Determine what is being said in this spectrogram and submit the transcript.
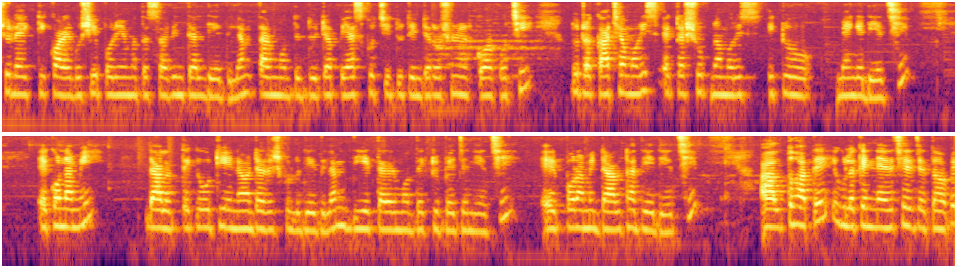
চুলে একটি কড়াই বসিয়ে পরিমাণ মতো সয়াবিন তেল দিয়ে দিলাম। তার মধ্যে দুইটা পেঁয়াজ কুচি, দু তিনটা রসুনের কোয়া কুচি, দুটো কাঁচামরিচ একটা শুকনো মরিচ একটু ভেঙে দিয়েছি। এখন আমি ডালের থেকে উঠিয়ে নেওয়া ড্যারেসগুলো দিয়ে দিলাম, দিয়ে তেলের মধ্যে একটু বেজে নিয়েছি। এরপর আমি ডালটা দিয়ে দিয়েছি। আলতো হাতে এগুলোকে নেড়ে ছেড়ে যেতে হবে,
